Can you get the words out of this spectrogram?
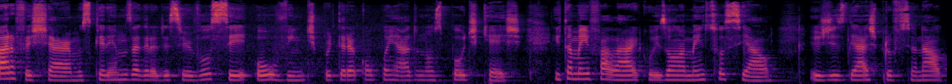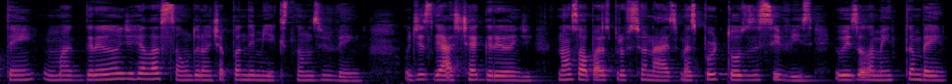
Para fecharmos, queremos agradecer você, ouvinte, por ter acompanhado nosso podcast e também falar que o isolamento social e o desgaste profissional têm uma grande relação durante a pandemia que estamos vivendo. O desgaste é grande, não só para os profissionais, mas por todos os civis, e o isolamento também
